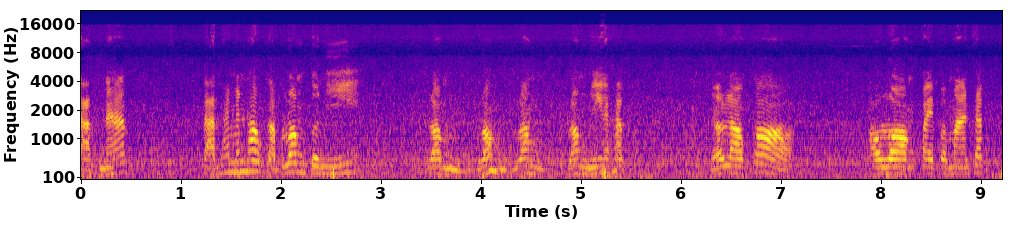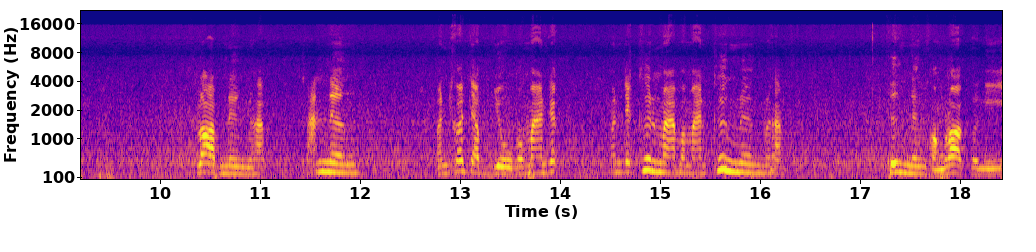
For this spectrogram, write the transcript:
ตัดนะครับ ตัดให้มันเท่ากับร่องตัวนี้ร่องร่องร่องร่องนี้นะครับ แล้วเราก็เอาลองไปประมาณสักรอบหนึ่งครับชั้นหนึ่งมันก็จะอยู่ประมาณสักมันจะขึ้นมาประมาณครึ่งหนึ่งนะครับ ครึ่งหนึ่งของรอบตัวนี้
